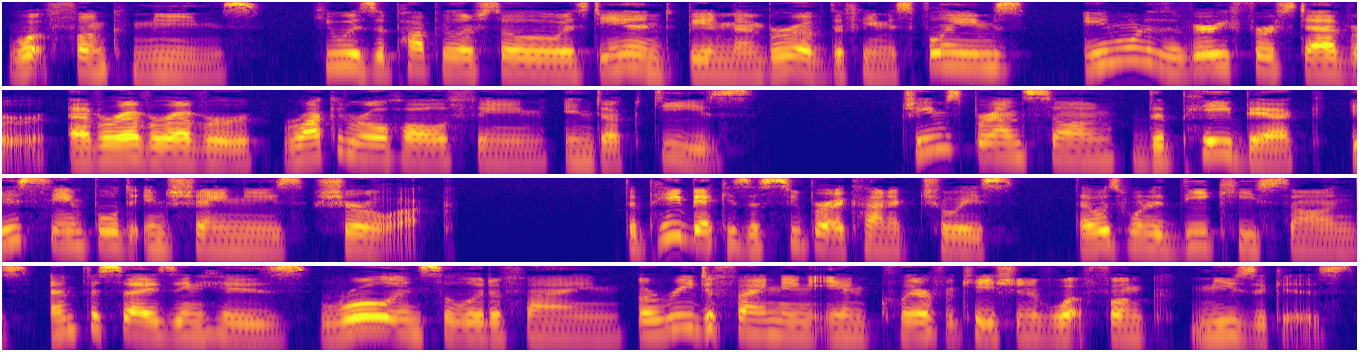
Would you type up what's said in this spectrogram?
what funk means. He was a popular soloist and band member of the famous Flames, and one of the very first ever, ever, ever, ever Rock and Roll Hall of Fame inductees. James Brown's song The Payback is sampled in SHINee's Sherlock. The Payback is a super iconic choice. That was one of the key songs, emphasizing his role in solidifying a redefining and clarification of what funk music is.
